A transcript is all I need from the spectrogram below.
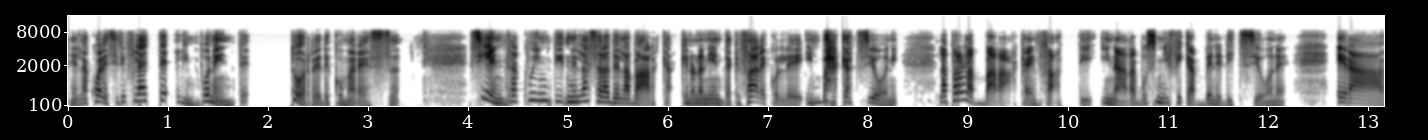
nella quale si riflette l'imponente Torre de Comares. Si entra quindi nella sala della barca, che non ha niente a che fare con le imbarcazioni. La parola baraka, infatti, in arabo significa benedizione. Era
